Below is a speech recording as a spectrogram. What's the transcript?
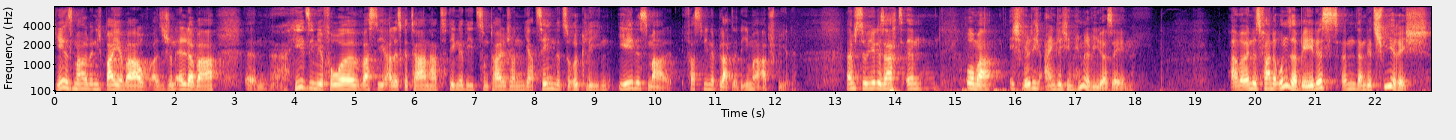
jedes Mal, wenn ich bei ihr war, auch als ich schon älter war, ähm, hielt sie mir vor, was sie alles getan hat. Dinge, die zum Teil schon Jahrzehnte zurückliegen. Jedes Mal, fast wie eine Platte, die immer abspielte. Da habe ich zu ihr gesagt, Oma, ich will dich eigentlich im Himmel wiedersehen. Aber wenn du das Vaterunser betest, ähm, dann wird es schwierig.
